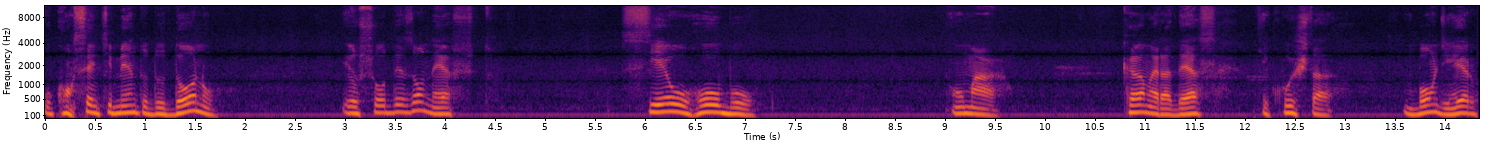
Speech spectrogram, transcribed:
o consentimento do dono, eu sou desonesto. Se eu roubo uma câmera dessa que custa um bom dinheiro,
